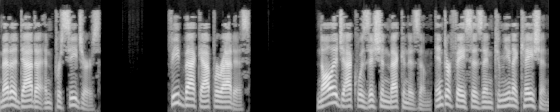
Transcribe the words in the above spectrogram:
metadata and procedures Feedback apparatus Knowledge acquisition mechanism interfaces and communication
